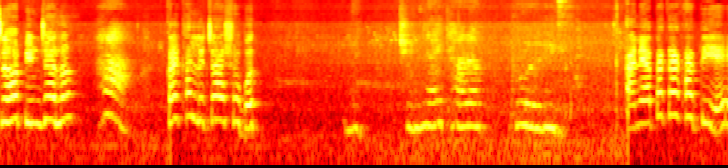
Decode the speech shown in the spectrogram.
चहा पिऊन झाला? हा. काय खाल्लं चहा सोबत आणि आता काय खातीये?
